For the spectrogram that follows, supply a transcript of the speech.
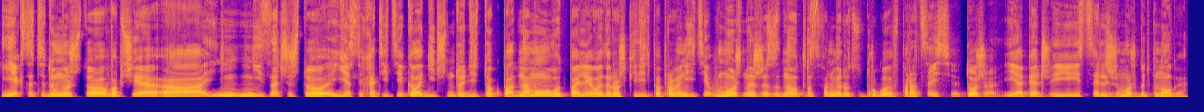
Я, кстати, думаю, что вообще а, не значит, что если хотите экологично, то идите только по одному, вот по левой дорожке идите, по правой не идите. Можно же из одного трансформироваться в другое в процессе тоже. И опять же, и из целей же может быть много.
